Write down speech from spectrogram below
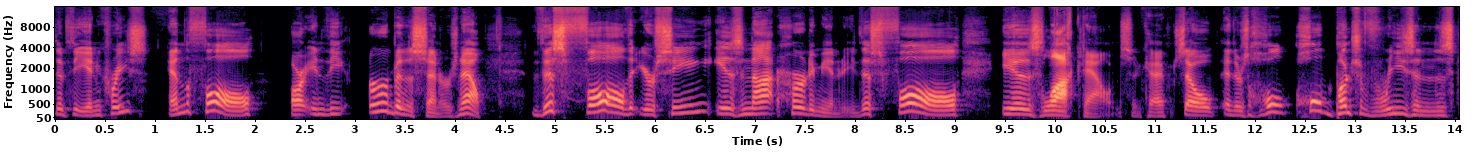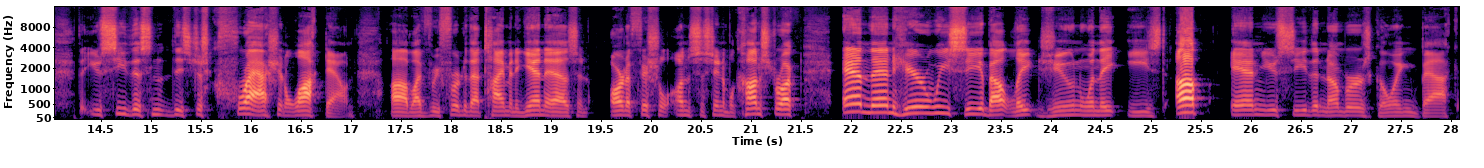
that the increase and the fall are in the urban centers. Now, this fall that you're seeing is not herd immunity. This fall is lockdowns. Okay, so and there's a whole whole bunch of reasons that you see this this just crash in a lockdown. Um, I've referred to that time and again as an artificial, unsustainable construct. And then here we see about late June when they eased up, and you see the numbers going back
